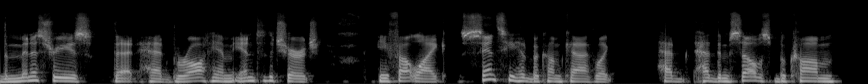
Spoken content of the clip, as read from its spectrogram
the ministries that had brought him into the church he felt like since he had become catholic had had themselves become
